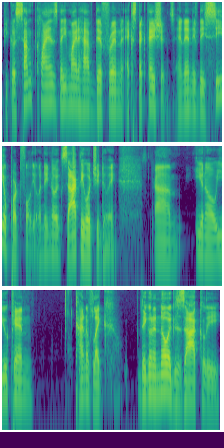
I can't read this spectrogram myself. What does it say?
because some clients they might have different expectations. And then if they see your portfolio and they know exactly what you're doing um, you know you can kind of like they're going to know exactly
